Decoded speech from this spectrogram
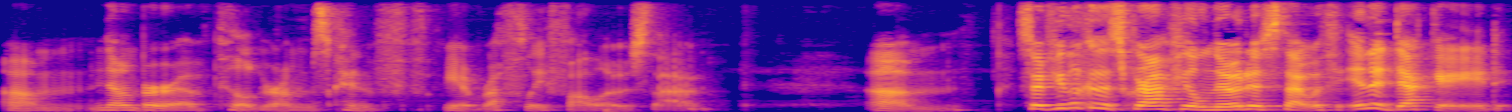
um, number of pilgrims kind of you know, roughly follows that. Um, so if you look at this graph, you'll notice that within a decade,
